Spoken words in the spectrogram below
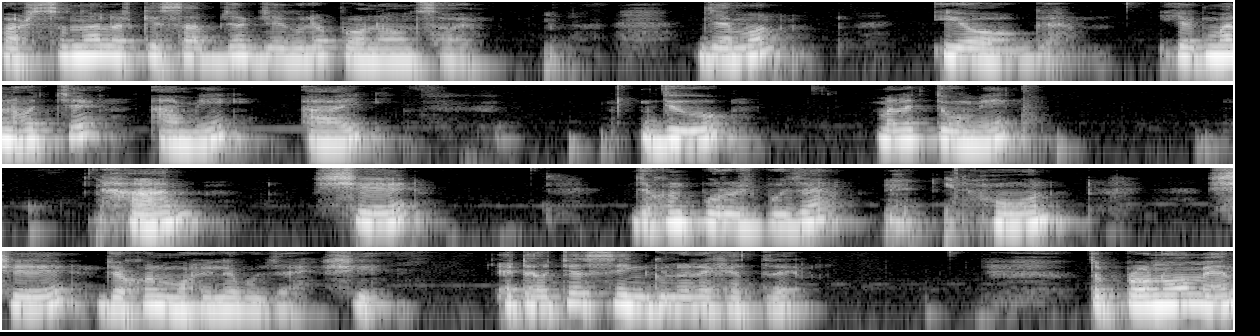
পার্সোনাল আর কি সাবজেক্ট যেগুলো প্রনাউন্স হয়। যেমন ইয়গ। ইয়গ মান হচ্ছে আমি, আই ডু মানে তুমি, হান, সে যখন পুরুষ বোঝায়, হুন, সে যখন মহিলা বোঝায়, সে। এটা হচ্ছে সিঙ্গুলারের ক্ষেত্রে। তো প্রনোমেন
